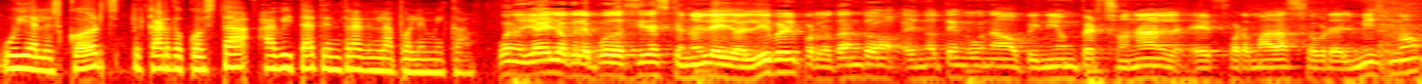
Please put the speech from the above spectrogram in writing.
Les Corts, Ricardo Costa ha evitado entrar en la polémica. Bueno, yo ahí lo que le puedo decir es que no he leído el libro y por lo tanto eh, no tengo una opinión personal eh, formada sobre el mismo,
